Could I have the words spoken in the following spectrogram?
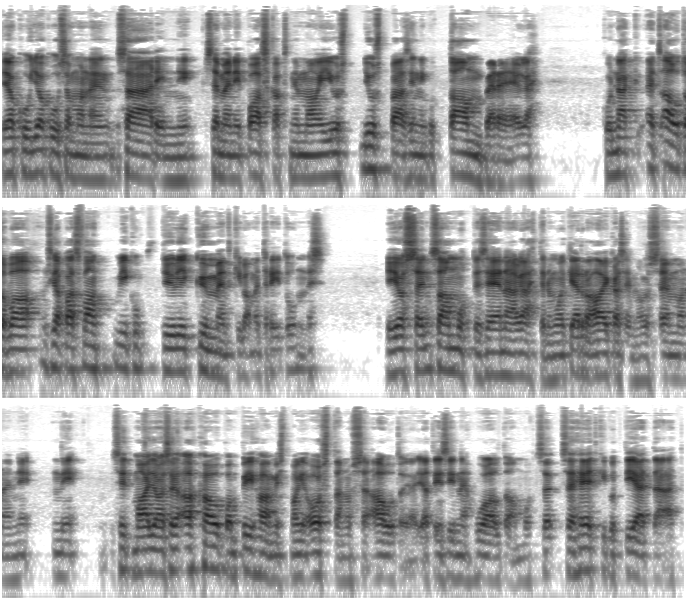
joku, joku semmoinen säädin, niin se meni paskaksi, niin mä just, just pääsin niin kuin Tampereelle. Kun näk, et auto vaan, siellä pääsi vaan niinku tyyli 10 kilometriä tunnissa. Ja jos sen sammutti, se ei enää lähtenyt. Mulla kerran aikaisemmin ollut semmoinen, niin, niin sitten mä ajoin sen kaupan pihaan, mistä mä olin ostanut se auto ja jätin sinne huoltoon. Mutta se, se, hetki, kun tietää, että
